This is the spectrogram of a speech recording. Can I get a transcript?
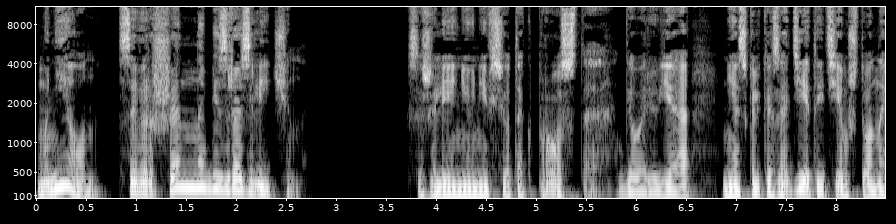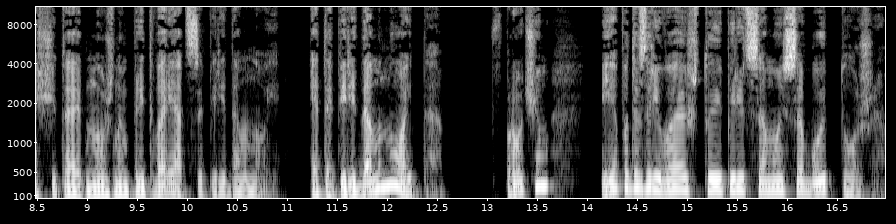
Мне он совершенно безразличен. «К сожалению, не все так просто», — говорю я, несколько задетый тем, что она считает нужным притворяться передо мной. «Это передо мной-то». Впрочем, я подозреваю, что и перед самой собой тоже.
